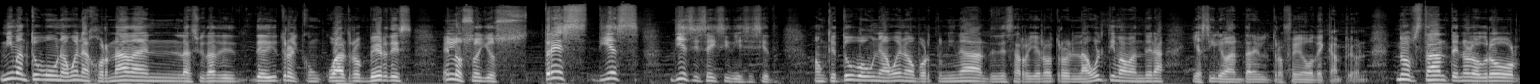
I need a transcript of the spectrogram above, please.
Niman tuvo una buena jornada en la ciudad de, Detroit con cuatro verdes en los hoyos 3, 10, 16 y 17, aunque tuvo una buena oportunidad de desarrollar otro en la última bandera y así levantar el trofeo de campeón. No obstante, no logró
